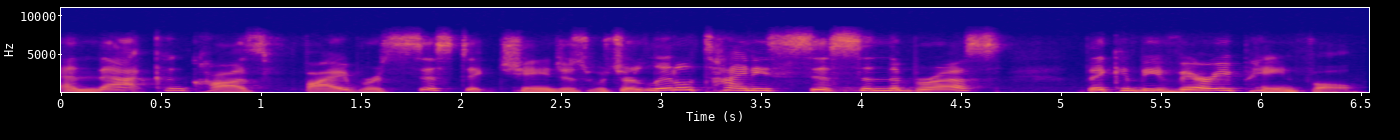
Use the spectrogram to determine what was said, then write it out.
and that can cause fibrocystic changes which are little tiny cysts in the breasts that can be very painful.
